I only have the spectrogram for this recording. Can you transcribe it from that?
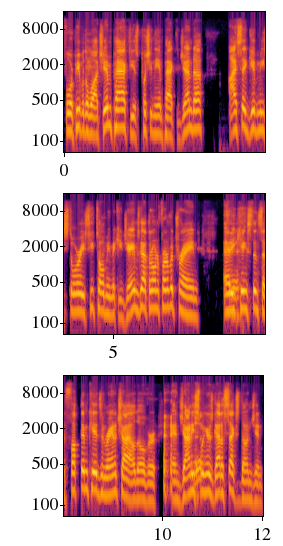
for people to watch Impact. He is pushing the Impact agenda. I said, give me stories. He told me Mickie James got thrown in front of a train. Eddie Yeah. Kingston said, fuck them kids and ran a child over. And Johnny Yeah. Swinger's got a sex dungeon.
